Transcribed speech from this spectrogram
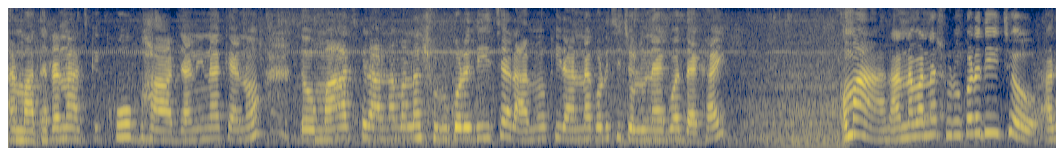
আর মাথাটা না আজকে খুব ভার, জানি না কেন। তো মা আজকে রান্না বান্না শুরু করে দিয়েছে আর আমিও কি রান্না করেছি চলুন একবার দেখাই। ও মা রান্না বান্না শুরু করে দিয়েছ? আজ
